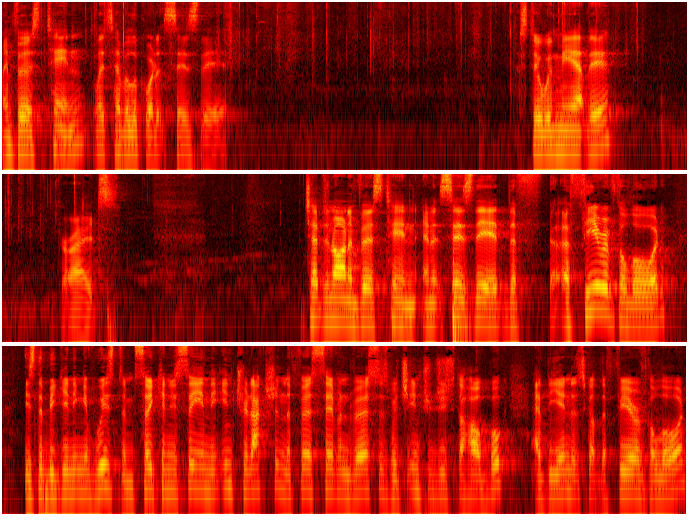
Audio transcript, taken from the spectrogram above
and verse 10, let's have a look what it says there. Still with me out there? Great. Chapter 9 and verse 10, and it says there, the, a fear of the Lord is the beginning of wisdom. So, can you see in the introduction, the first seven verses, which introduce the whole book, at the end it's got the fear of the Lord.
